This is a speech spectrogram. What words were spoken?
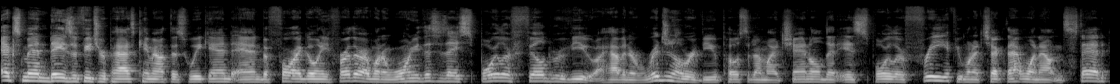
X-Men Days of Future Past came out this weekend, and before I go any further, I want to warn you this is a spoiler-filled review. I have an original review posted on my channel that is spoiler-free if you want to check that one out instead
